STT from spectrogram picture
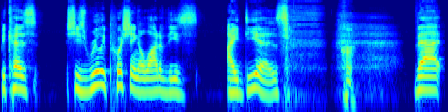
because she's really pushing a lot of these ideas that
